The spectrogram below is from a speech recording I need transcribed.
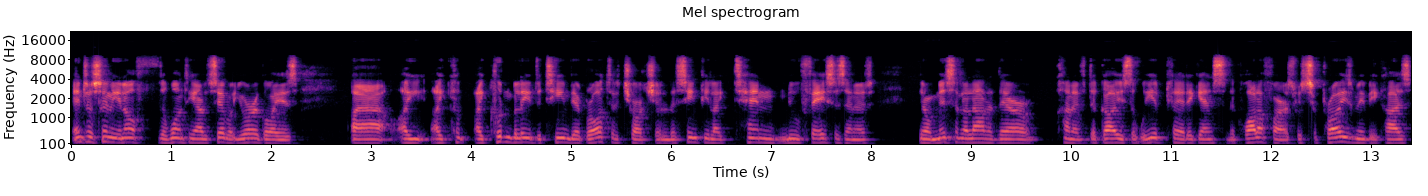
interestingly enough, the one thing I would say about Uruguay is. Uh, I, I, I couldn't believe the team they brought to the Churchill. There seemed to be like 10 new faces in it. They were missing a lot of their kind of the guys that we had played against in the qualifiers, which surprised me because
